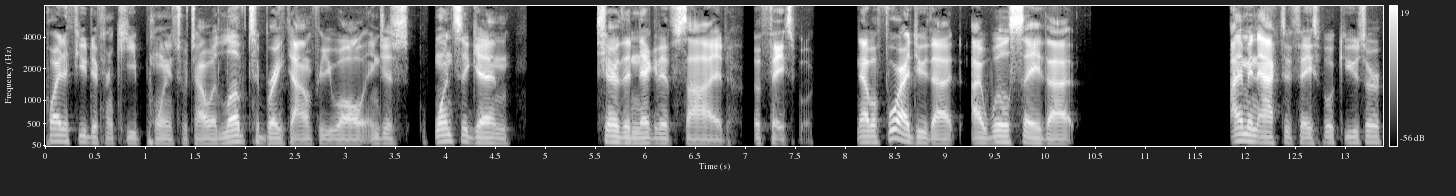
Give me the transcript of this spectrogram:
quite a few different key points, which I would love to break down for you all and just once again share the negative side of Facebook. Now, before I do that, I will say that I'm an active Facebook user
